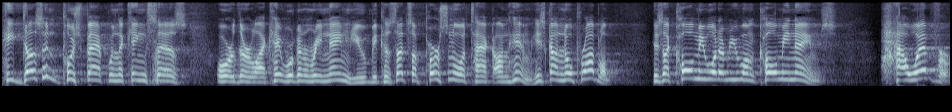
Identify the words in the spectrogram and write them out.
he doesn't push back when the king says, or they're like, hey, we're going to rename you because that's a personal attack on him. He's got no problem. He's like, call me whatever you want, call me names. However,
